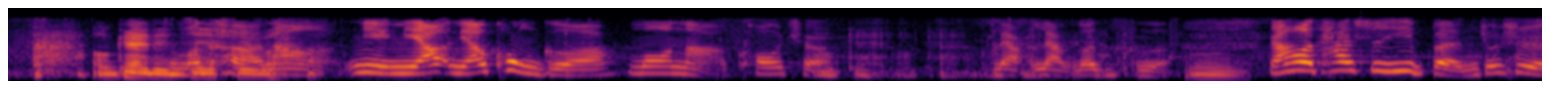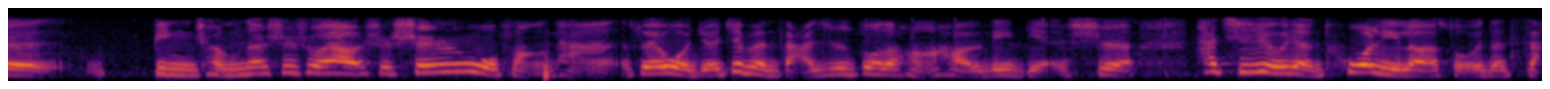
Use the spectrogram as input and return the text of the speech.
OK，你怎么继续吧。可能？你你要你要空格 mona culture OK OK。两两个词，嗯，然后它是一本就是秉承的是说要是深入访谈，所以我觉得这本杂志做的很好的一点是，它其实有点脱离了所谓的杂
